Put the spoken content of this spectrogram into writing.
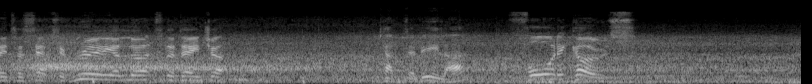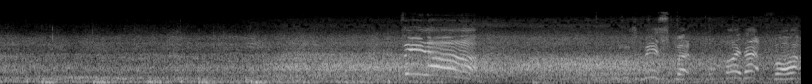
Well intercepted, really alert to the danger. Capdevila. Forward it goes. Villa! He's missed, but not by that far.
